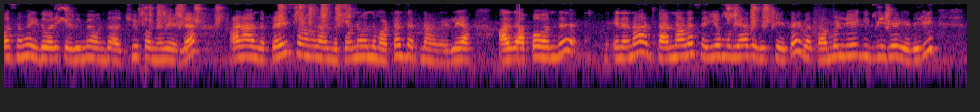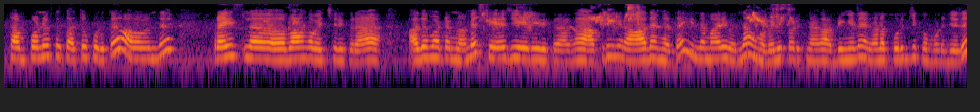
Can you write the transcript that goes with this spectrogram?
பசங்க இது வரைக்கும் எதுவுமே வந்து அச்சீவ் பண்ணவே இல்லை. ஆனால் அந்த ப்ரைஸ் வாங்கின அந்த பொண்ணை வந்து மட்டம் தட்டினாங்க இல்லையா? அது அப்போ வந்து என்னென்னா தன்னால் செய்ய முடியாத விஷயத்தை இப்போ தமிழ்லேயே ஹிந்திலேயோ எழுதி தன் பொண்ணுக்கு கற்றுக் கொடுத்து அவள் வந்து ப்ரைஸில் வாங்க வச்சிருக்கிறா. அது மட்டும் இல்லாமல் ஸ்டேஜ் ஏறி இருக்கிறாங்க அப்படிங்கிற ஆதங்கத்தை இந்த மாதிரி வந்து அவங்க வெளிப்படுத்தினாங்க அப்படிங்கிறத என்னால் புரிஞ்சிக்க முடிஞ்சுது.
